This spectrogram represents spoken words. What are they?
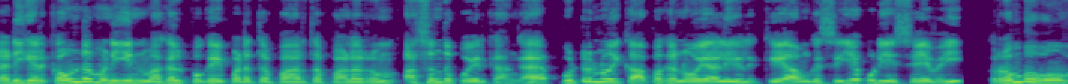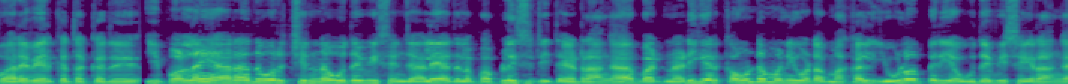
நடிகர் கவுண்டமணியின் மகள் புகைப்படத்தை பார்த்த பலரும் அசந்து போயிருக்காங்க. புற்றுநோய் காப்பக நோயாளிகளுக்கு அவங்க செய்யக்கூடிய சேவை ரொம்பவும் வரவேற்கத்தக்கது. இப்பெல்லாம் யாராவது ஒரு சின்ன உதவி செஞ்சாலே அதுல பப்ளிசிட்டி தேடுறாங்க. பட் நடிகர் கவுண்டமணியோட மகள் இவ்வளோ பெரிய உதவி செய்யறாங்க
